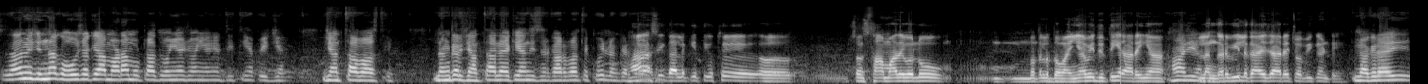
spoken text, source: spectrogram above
ਸਰਕਾਰ ਨੇ ਜਿੰਨਾ ਕੁ ਹੋ ਸਕਿਆ ਮਾੜਾ ਮੋਟਾ ਦਵਾਈਆਂ ਸ਼ਵਾਈਆਂ ਦਿੱਤੀਆਂ ਭੇਜੀਆਂ ਜਨਤਾ ਵਾਸਤੇ। ਲੰਗਰ ਜਨਤਾ ਲੈ ਕੇ ਆਂਦੀ ਸਰਕਾਰ ਵਾਸਤੇ ਕੋਈ ਲੰਗਰ ਨਹੀਂ ਹਾਂ ਅਸੀਂ ਗੱਲ ਕੀਤੀ ਉੱਥੇ ਅ, ਸੰਸਥਾਵਾਂ ਦੇ ਵੱਲੋਂ ਮ, ਮਤਲਬ ਦਵਾਈਆਂ ਵੀ ਦਿੱਤੀਆਂ ਜਾ ਰਹੀਆਂ ਹਾਂਜੀ ਹਾਂਜੀ। ਲੰਗਰ ਵੀ ਲਗਾਏ ਜਾ ਰਹੇ 24 ਘੰਟੇ। ਲੱਗ ਰਿਹਾ ਜੀ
